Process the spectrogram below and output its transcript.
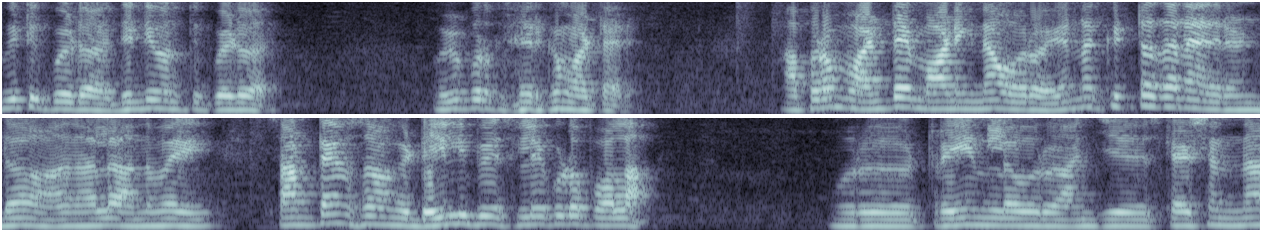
வீட்டுக்கு போயிடுவார். திண்டிவனத்துக்கு போயிடுவார். விழுப்புரத்தில் இருக்க மாட்டார். அப்புறம் மண்டே மார்னிங் தான் வரும். ஏன்னா கிட்ட தானே இது ரெண்டும்? அதனால் அந்த மாதிரி சம்டைம்ஸ் அவங்க டெய்லி பேஸ்லேயே கூட போகலாம் ஒரு ட்ரெயினில் ஒரு அஞ்சு ஸ்டேஷன்னா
